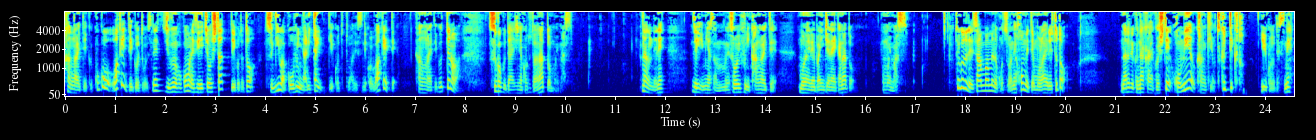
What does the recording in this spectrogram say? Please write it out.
考えていく。ここを分けていくってことですね。自分はここまで成長したっていうことと、次はこういう風になりたいっていうこととはですね、これ分けて考えていくっていうのは、すごく大事なことだなと思います。なのでね、ぜひ皆さんもね、そういう風に考えてもらえればいいんじゃないかなと思います。ということで3番目のコツはね、褒めてもらえる人と、なるべく仲良くして褒め合う関係を作っていくということですね。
